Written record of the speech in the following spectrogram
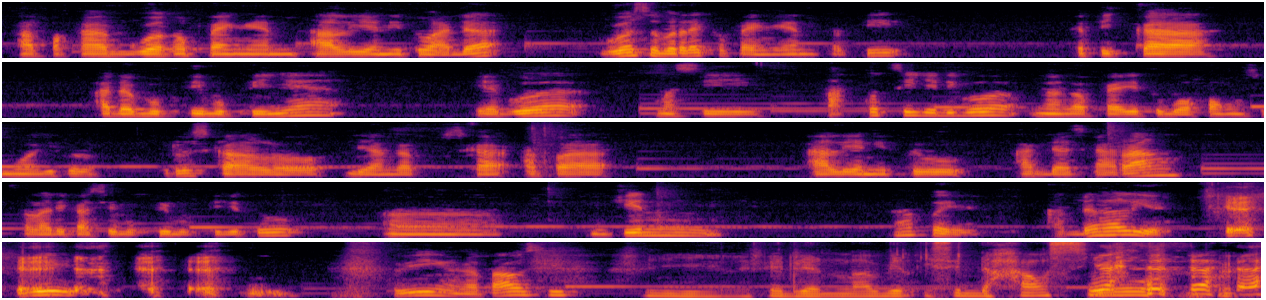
apakah gua kepengen alien itu ada, gua sebenarnya kepengen tapi ketika ada bukti-buktinya ya gua masih takut sih jadi gue nganggap kayak itu bohong semua gitu loh terus kalau dianggap apa alien itu ada sekarang setelah dikasih bukti-bukti gitu eh, mungkin apa ya ada kali ya tapi tapi nggak tahu sih Gila, Fedrian Labil is in the house yo.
